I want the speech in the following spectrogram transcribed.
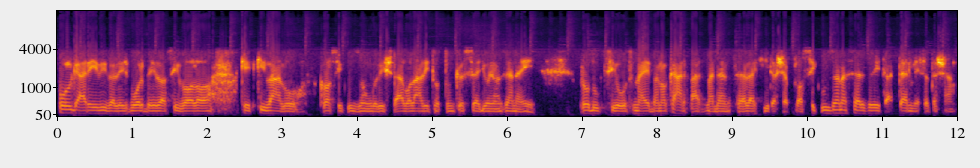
Polgár Évivel és Borbé Lacival a két kiváló klasszikus zongoristával állítottunk össze egy olyan zenei produkciót, melyben a Kárpát-medence leghíresebb klasszikus zeneszerzői, tehát természetesen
